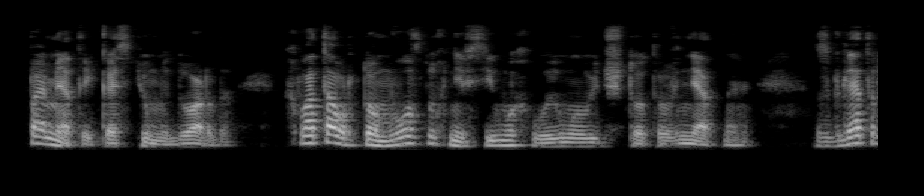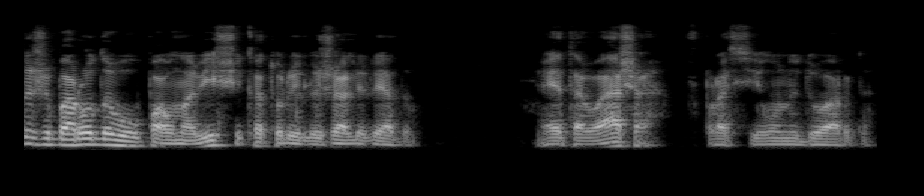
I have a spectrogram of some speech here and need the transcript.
помятый костюм Эдуарда. Хватал ртом воздух, не в силах вымолвить что-то внятное. Взгляд Рыжебородова упал на вещи, которые лежали рядом. «Это ваша?» — спросил он Эдуарда.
